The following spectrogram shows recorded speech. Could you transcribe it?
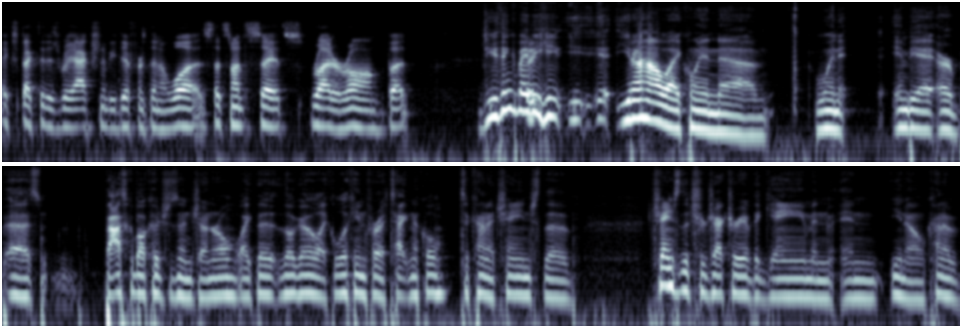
expected his reaction to be different than it was. That's not to say it's right or wrong, but do you think maybe but, he, you know how like when uh, when NBA or uh, basketball coaches in general, like the, they'll go like looking for a technical to kind of change the change the trajectory of the game and and you know kind of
